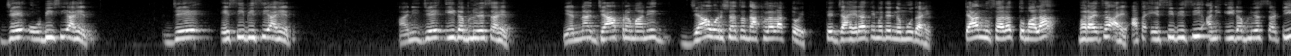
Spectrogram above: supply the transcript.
जे ओबीसी आहेत जे एसीबीसी आहेत आणि जे ईडब्ल्यू एस आहेत यांना ज्याप्रमाणे ज्या वर्षाचा दाखला लागतोय ते जाहिरातीमध्ये नमूद आहे. त्यानुसारच तुम्हाला भरायचं आहे. आता एसीबीसी आणि ईडब्ल्यू एससाठी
